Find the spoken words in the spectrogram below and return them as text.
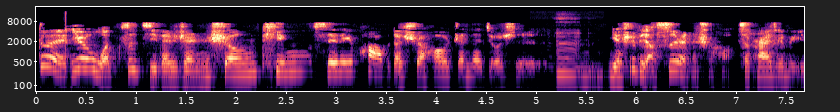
对，因为我自己的人生听 City Pop 的时候，真的就是，嗯，也是比较私人的时候，surprisingly，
